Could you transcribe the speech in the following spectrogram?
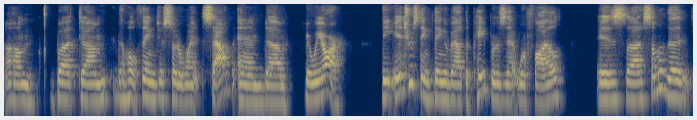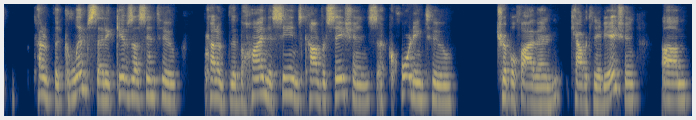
Um, but um, the whole thing just sort of went south, and um, here we are. The interesting thing about the papers that were filed is uh, some of the kind of the glimpse that it gives us into kind of the behind the scenes conversations according to triple five and calverton aviation um,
